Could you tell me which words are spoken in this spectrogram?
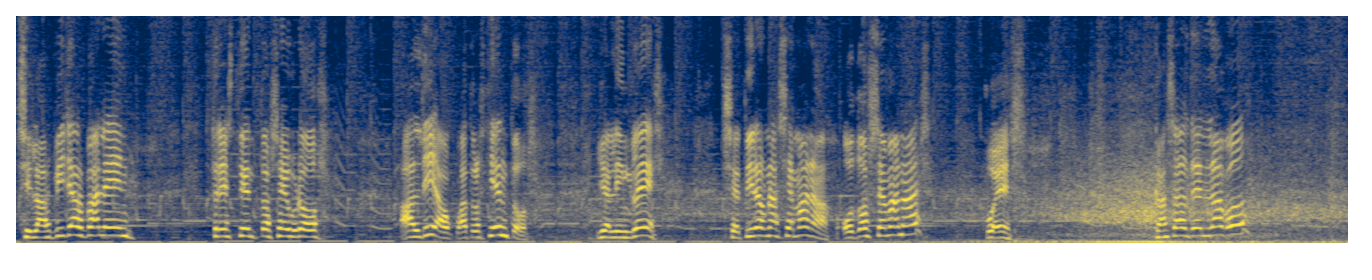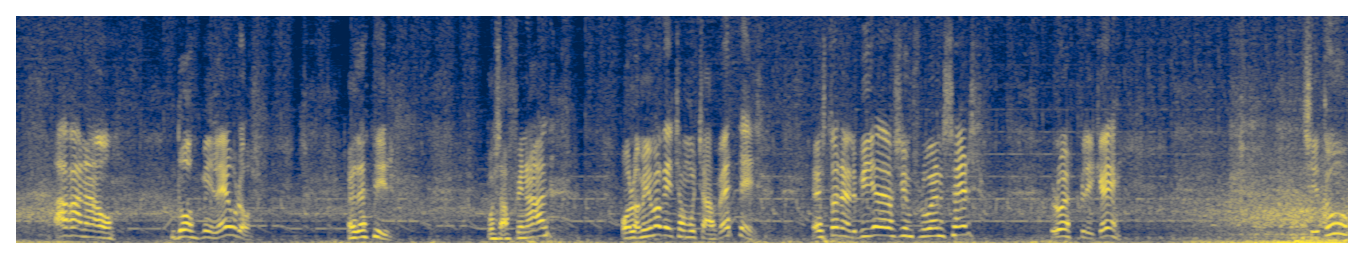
si las villas valen 300 euros al día o 400 y el inglés se tira una semana o dos semanas, pues Casas del Lago ha ganado 2.000 euros. Es decir, pues al final, o lo mismo que he dicho muchas veces, esto en el vídeo de los influencers lo expliqué. Si tú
